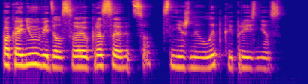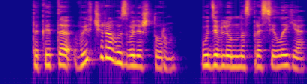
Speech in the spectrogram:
пока не увидел свою красавицу», – с нежной улыбкой произнес. «Так это вы вчера вызвали шторм?» – удивленно спросила я.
